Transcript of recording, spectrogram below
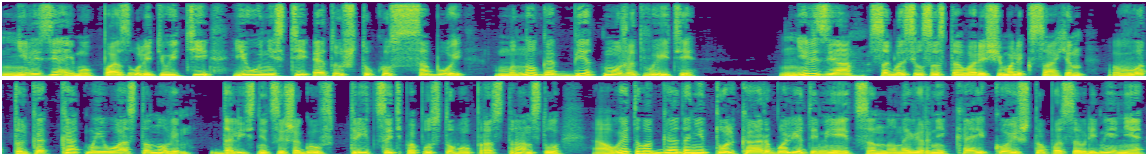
Нельзя ему позволить уйти и унести эту штуку с собой. Много бед может выйти. «Нельзя», – согласился с товарищем Алексахин. «Вот только как мы его остановим? До лестницы шагов тридцать по пустому пространству, а у этого гада не только арбалет имеется, но наверняка и кое-что посовременнее.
